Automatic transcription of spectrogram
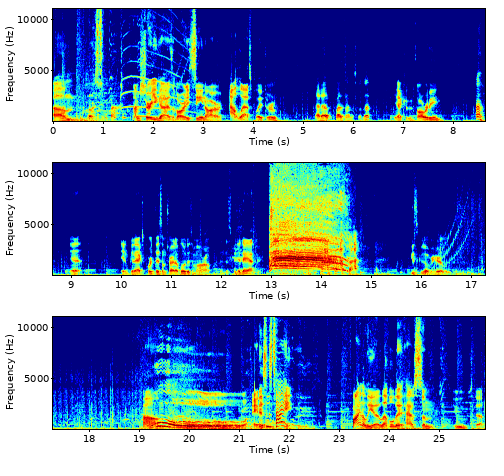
Um, I'm sure you guys have already seen our Outlast playthrough. that up by the time this goes up? Yeah, because it's already Oh. yeah. I'm gonna export this. I'm trying to upload it tomorrow, and then this will be the day after. you scoot over here a little bit. Um, Ooh. Hey, this is tight. Finally, a level that has some new stuff.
